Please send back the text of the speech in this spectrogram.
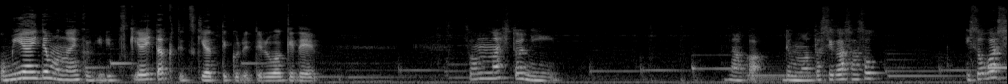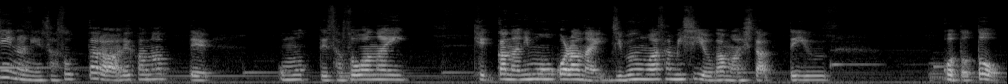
お見合いでもない限り付き合いたくて付き合ってくれてるわけでそんな人になんかでも私が誘っ忙しいのに誘ったらあれかなって思って誘わない結果何も起こらない自分は寂しいを我慢したっていうことと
